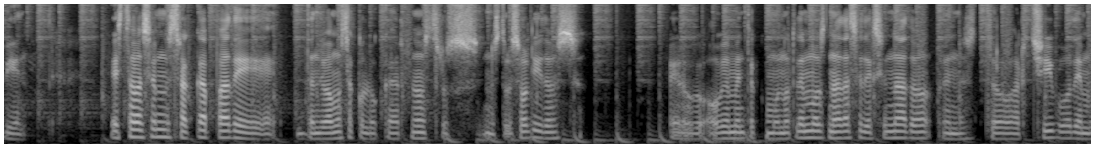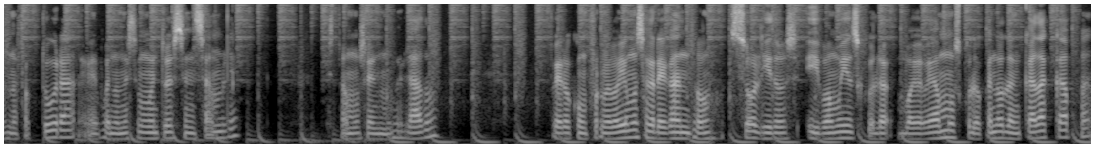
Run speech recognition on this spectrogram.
Bien. Esta va a ser nuestra capa de donde vamos a colocar nuestros, nuestros sólidos. Pero obviamente como no tenemos nada seleccionado en nuestro archivo de manufactura, eh, bueno en este momento es ensamble, estamos en modelado. Pero conforme vayamos agregando sólidos y vamos, vayamos colocándolo en cada capa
